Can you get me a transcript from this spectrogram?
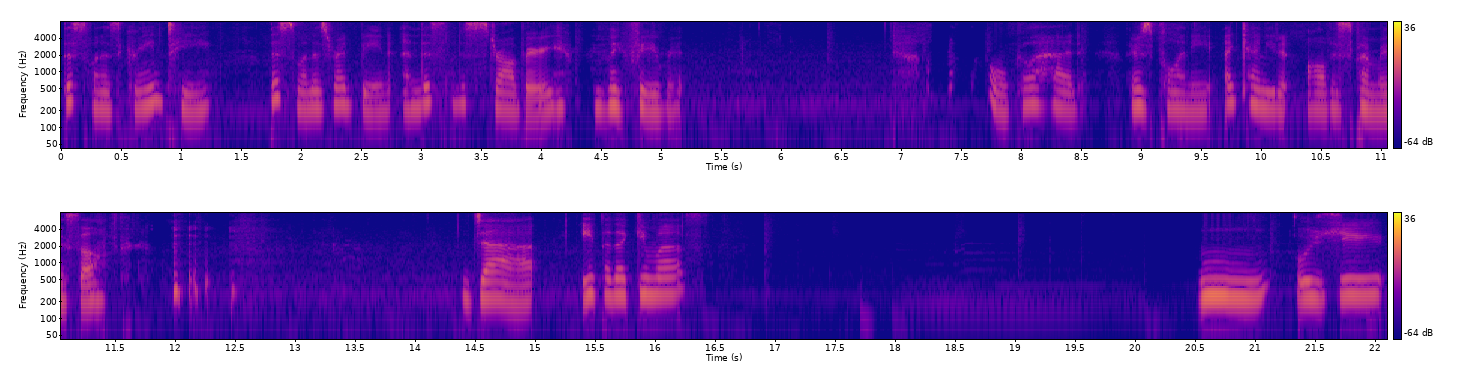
This one is green tea, this one is red bean, and this one is strawberry, my favorite. Oh, go ahead. There's plenty. I can't eat it all this by myself. じゃあ、いただきます。うん、おいしい。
